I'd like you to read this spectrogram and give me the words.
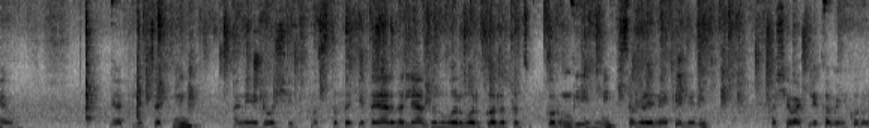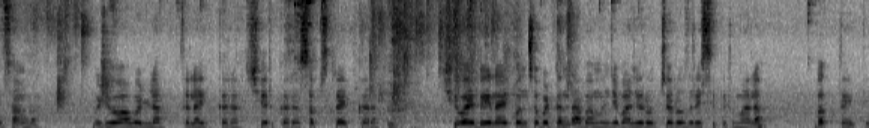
हे हे आपली चटणी आणि डोसे मस्तपैकी तयार झाले. अजून वरवर करतच करून घेईन मी. सगळे नाही केलेले. कसे वाटले कमेंट करून सांगा. व्हिडिओ आवडला तर लाईक करा शेअर करा सबस्क्राईब करा. शिवाय बेल आयकॉनचं बटन दाबा म्हणजे माझ्या रोजच्या रोज रेसिपी तुम्हाला बघता येतील.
